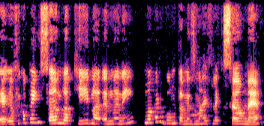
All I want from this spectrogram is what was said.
é, eu fico pensando aqui, não é nem uma pergunta, mas uma reflexão, né?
